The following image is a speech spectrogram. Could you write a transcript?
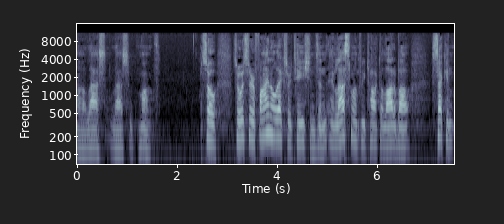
uh, last, last month. So, so it's their final exhortations. And, and last month we talked a lot about Second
